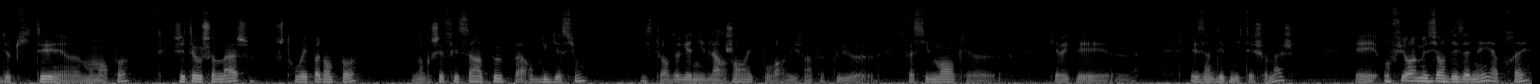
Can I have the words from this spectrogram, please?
de quitter mon emploi. J'étais au chômage, je trouvais pas d'emploi. Donc j'ai fait ça un peu par obligation, histoire de gagner de l'argent et de pouvoir vivre un peu plus euh, facilement qu'avec euh, les indemnités chômage. Et au fur et à mesure des années, après,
